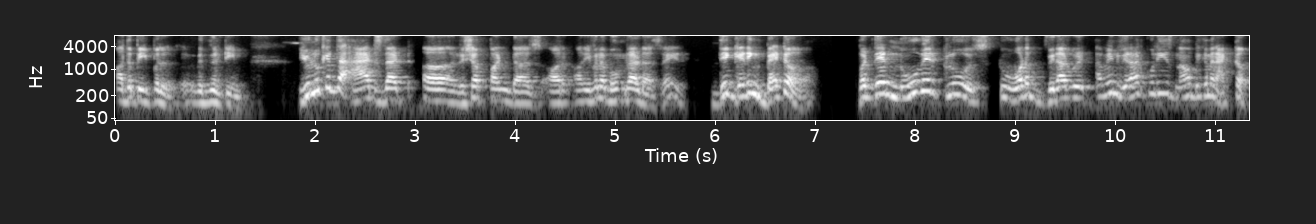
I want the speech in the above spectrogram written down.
other people within the team? You look at the ads that uh, Rishabh Pant does or, or even a Bumrah does, right? They're getting better, but they're nowhere close to what a Virat Kohli. I mean, Virat Kohli has now become an actor.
